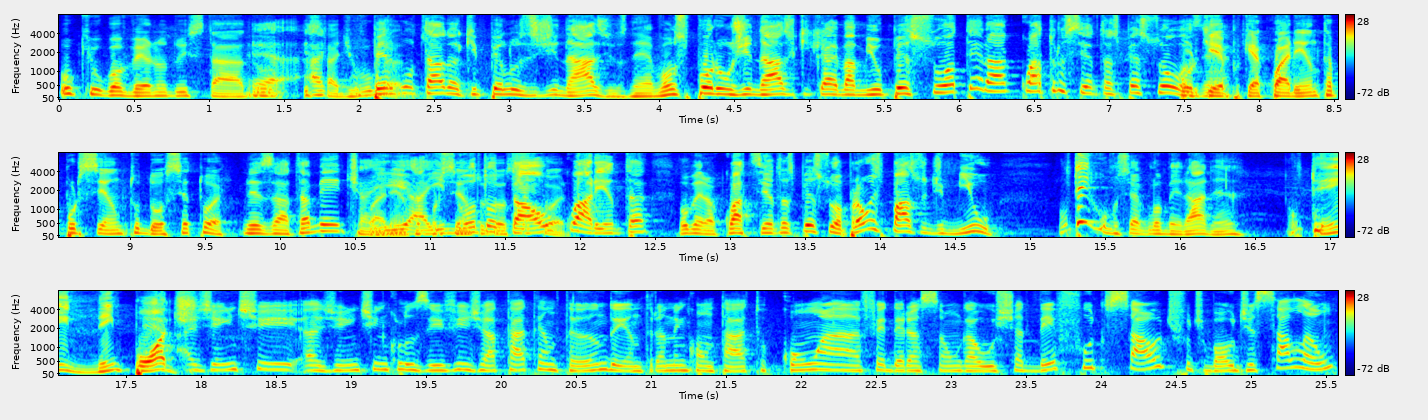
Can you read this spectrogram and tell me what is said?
o que o governo do estado É, está a- divulgando. Perguntado aqui pelos ginásios, né? Vamos supor um ginásio que caiba mil pessoas, terá 400 pessoas. Por quê? né? Porque é 40% do setor. Exatamente. Aí, 40% aí no total, setor. 40, ou melhor, 400 pessoas. Para um espaço de mil, não tem como se aglomerar, né? Não tem, nem A pode. gente, a gente, inclusive, já está tentando e entrando em contato com a Federação Gaúcha de Futsal, de futebol de salão,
